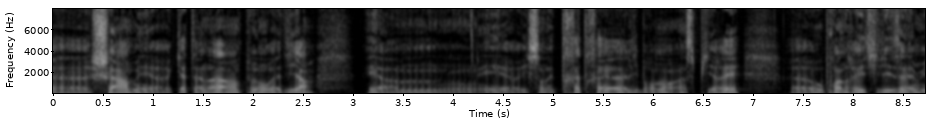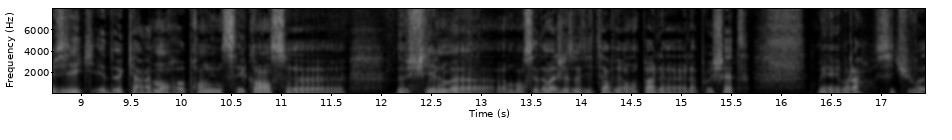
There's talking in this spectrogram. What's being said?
euh charme et euh, katana un peu, on va dire. Et, et il s'en est très très librement inspiré au point de réutiliser la musique et de carrément reprendre une séquence de film. bon, c'est dommage, les auditeurs verront pas la, la pochette. Mais voilà, si tu vois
